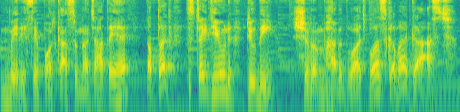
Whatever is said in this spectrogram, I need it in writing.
मेरे से पॉडकास्ट सुनना चाहते हैं। तब तक stay tuned to the Shivam Bhardwaj podcast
